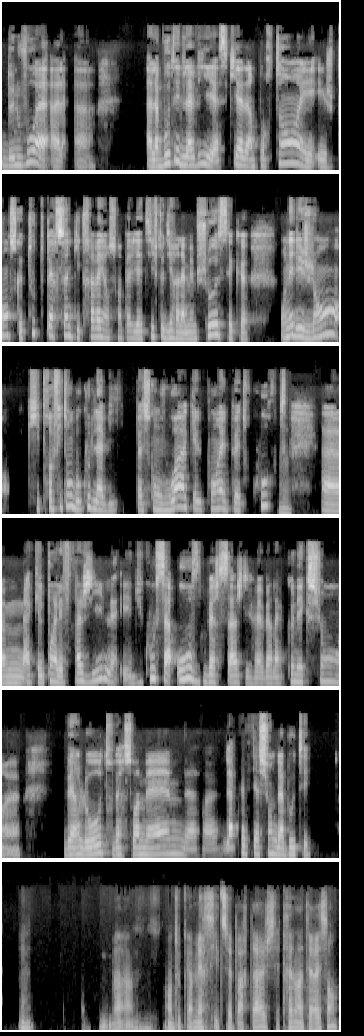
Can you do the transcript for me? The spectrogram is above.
de nouveau à la beauté de la vie et à ce qui est important. Et, et, je pense que toute personne qui travaille en soins palliatifs te dira la même chose, c'est que on est des gens qui profitons beaucoup de la vie parce qu'on voit à quel point elle peut être courte, mmh. euh, à quel point elle est fragile, et du coup, ça ouvre vers ça, je dirais, vers la connexion euh, vers l'autre, vers soi-même, vers euh, l'appréciation de la beauté. Mmh. Ben, en tout cas, merci de ce partage, c'est très intéressant.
